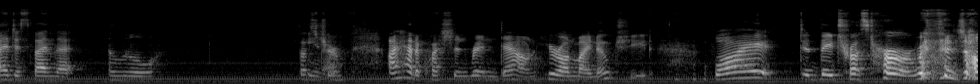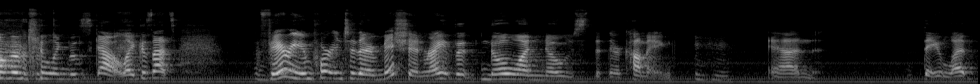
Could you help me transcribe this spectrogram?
I, I just find that a little. That's true. know. I had a question written down here on my note sheet. Why did they trust her with the job of killing the scout? Like, because that's very important to their mission, right? That no one knows that they're coming, hmm and they let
